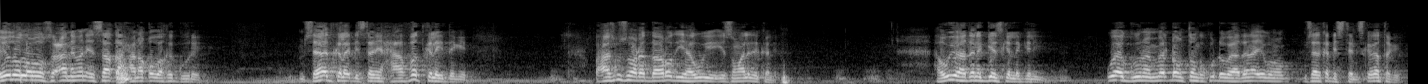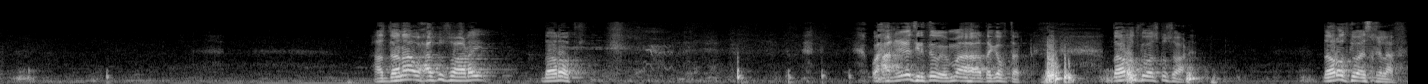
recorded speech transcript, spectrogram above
Iyadoo la wada socaa niman isaaqa xanaaqo waa ka guureen masaajid kale dhistan xaafad kaley degeen. Waxaa isku soo hadhay daarood iyo hawiye iyo soomaalida kale. Hawiye haddana geeska la geliyay. Waa guuna meel dhown tonka ku dhaway haddana iyaguna masaajid ka dhisteen iskaga tagay. Haddana waxaa isku soo hadhay daaroodki waa xaqiiqa jirta wey ma aha dagaftan daaroodkii waa isku soo hadhay daaroodkii waa iskhilaafay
